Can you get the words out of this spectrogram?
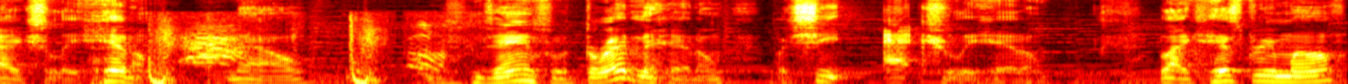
actually hit him. Now, James would threaten to hit him, but she actually hit him. Black History Month.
